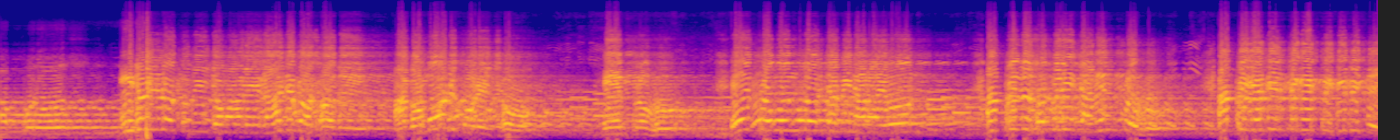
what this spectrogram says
মহাপুরুষ এই তুমি জমানে রাজপ্রসাদে আগমন করেছ। হে প্রভু হে প্রভু অন্তর্যামী নারায়ণ আপনি তো সকলেই জানেন প্রভু, আপনি যেদিন থেকে পৃথিবীতে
